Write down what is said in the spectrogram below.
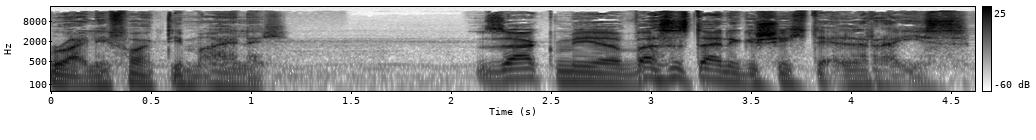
Riley folgt ihm eilig. Sag mir, was ist deine Geschichte, El Rais?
